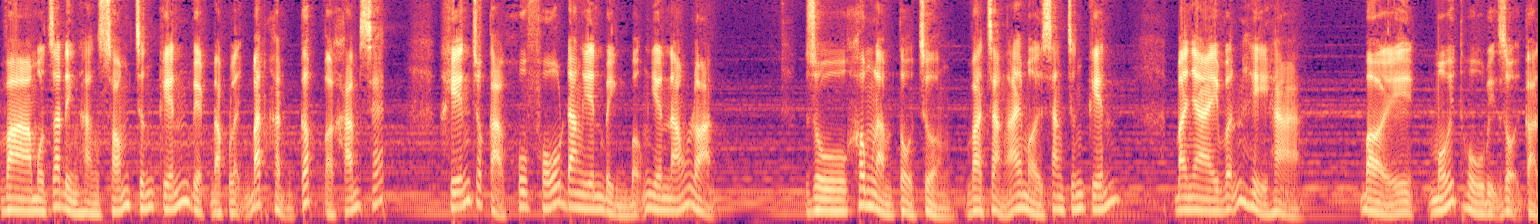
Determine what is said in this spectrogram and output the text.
và một gia đình hàng xóm chứng kiến việc đọc lệnh bắt khẩn cấp và khám xét khiến cho cả khu phố đang yên bình bỗng nhiên náo loạn. Dù không làm tổ trưởng và chẳng ai mời sang chứng kiến, bà nhài vẫn hỉ hả bởi mối thù bị dội cả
